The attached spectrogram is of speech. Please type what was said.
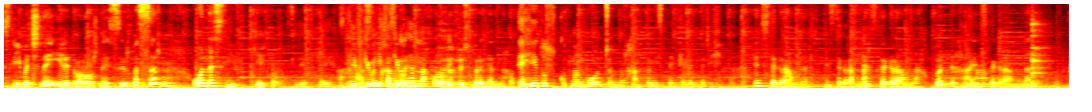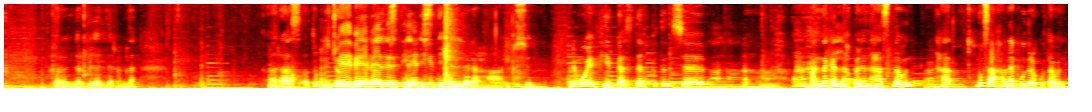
сливочный или творожный сыр басыр. Он на сливки. Сливки. Сливки бит хазыр ханна Отут холар. үс биргенна. Эхи тус кутнан бу жоннор хантан истен келелери. Инстаграмдан. Инстаграмна. Инстаграмнах бит. Ага, Инстаграмнан. Көрөннөр билелер. Онна раз жон иксүн. Прямой эфир гастык бутын сөп. Ага. Манна каллах бен хаснабын. Бу сахарный пудра кутабын,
